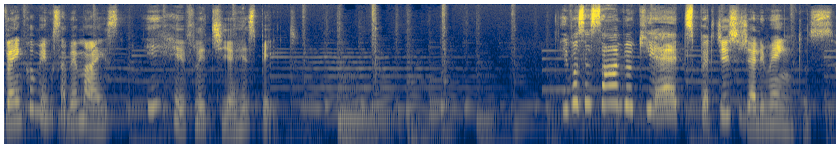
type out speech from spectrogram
vem comigo saber mais e refletir a respeito. E você sabe o que é desperdício de alimentos?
